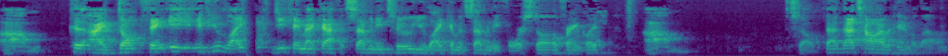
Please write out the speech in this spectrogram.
Um, Cause I don't think if you like DK Metcalf at 72, you like him at 74 still, frankly. Um, so that, that's how I would handle that one.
